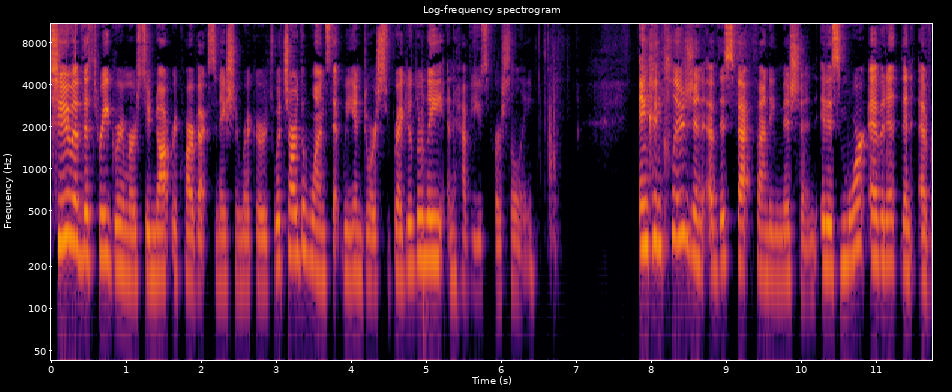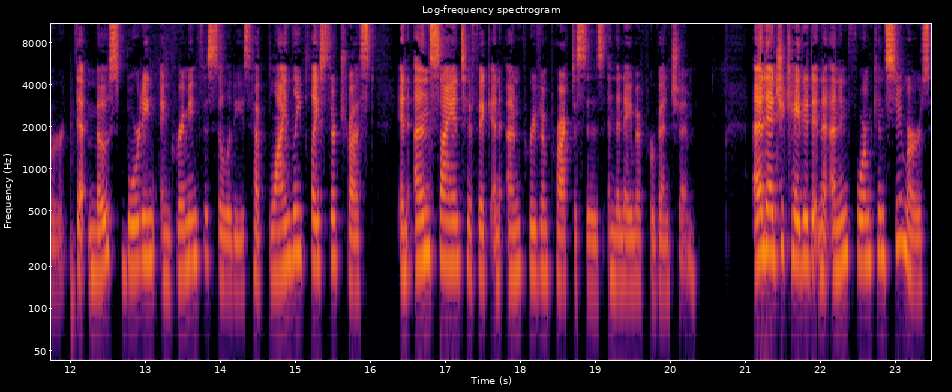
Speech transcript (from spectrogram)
Two of the three groomers do not require vaccination records, which are the ones that we endorse regularly and have used personally. In conclusion of this fact finding mission, it is more evident than ever that most boarding and grooming facilities have blindly placed their trust in unscientific and unproven practices in the name of prevention. Uneducated and uninformed consumers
